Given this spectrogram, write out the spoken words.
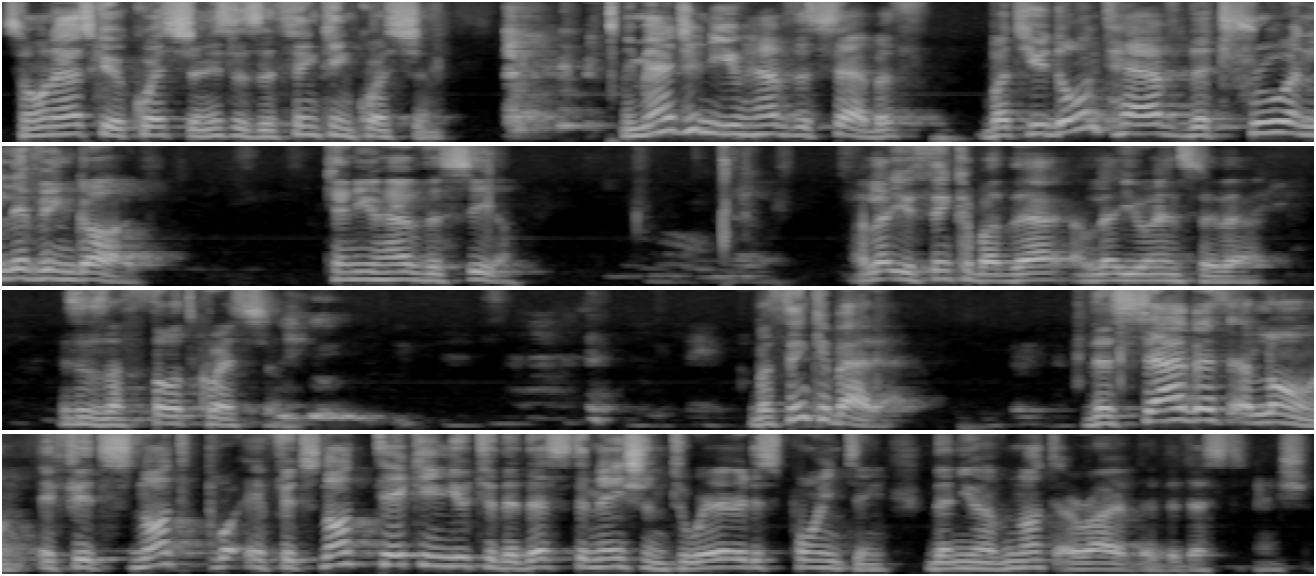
So I want to ask you a question. This is a thinking question. Imagine you have the Sabbath, but you don't have the true and living God. Can you have the seal? I'll let you think about that. I'll let you answer that. This is a thought question. But think about it. The Sabbath alone, if it's not if it's not taking you to the destination to where it is pointing, then you have not arrived at the destination.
